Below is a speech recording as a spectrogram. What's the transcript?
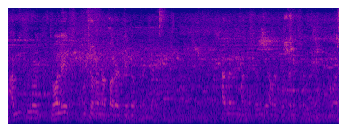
আমি কোনো দলের প্রচারণা করার জন্য করে সাধারণ মানুষের সঙ্গে আমার ভোটারের সঙ্গে আমার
